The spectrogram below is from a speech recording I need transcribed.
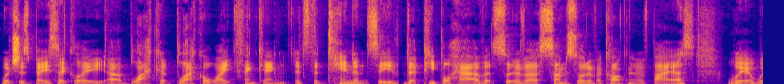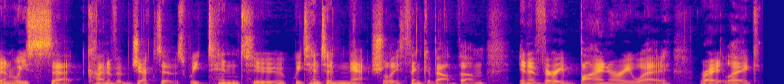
which is basically uh, black black or white thinking. It's the tendency that people have. It's sort of a some sort of a cognitive bias where when we set kind of objectives, we tend to we tend to naturally think about them in a very binary way, right? Like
